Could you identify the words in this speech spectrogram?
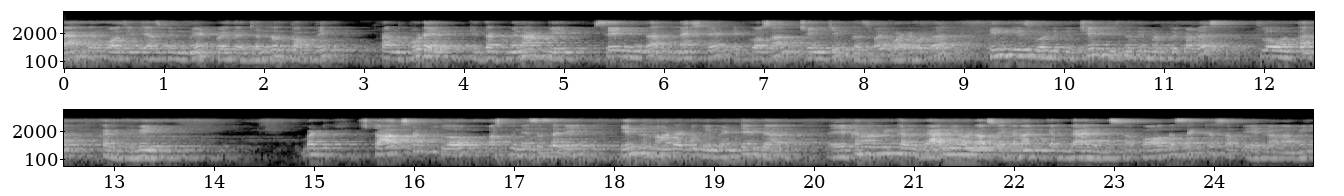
bank deposit has been made by the general public from today that may not be same in the next day it goes on changing that's why whatever the thing is going to be changed is nothing but because as flow ಅಂತ ಕರಿತೀವಿ but stocks and flow must be necessary in order to be maintain the economical value and also economical balance of all the sectors of the economy.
